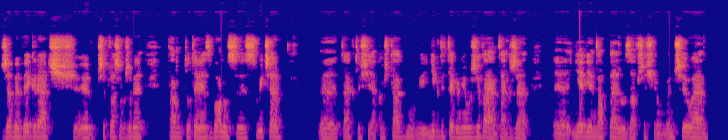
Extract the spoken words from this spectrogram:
żeby wygrać, przepraszam, żeby tam tutaj jest bonus switcher, tak, to się jakoś tak mówi. Nigdy tego nie używałem, także y, nie wiem, na PL-u zawsze się męczyłem,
